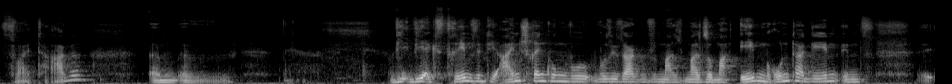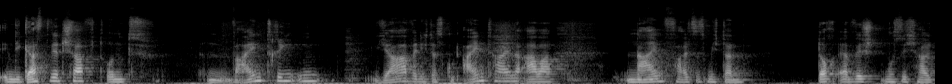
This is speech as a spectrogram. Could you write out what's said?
zwei Tage? Ähm, äh, wie, wie, extrem sind die Einschränkungen, wo, wo Sie sagen, mal, mal, so mal eben runtergehen ins, in die Gastwirtschaft und einen Wein trinken? Ja, wenn ich das gut einteile, aber nein, falls es mich dann doch erwischt, muss ich halt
